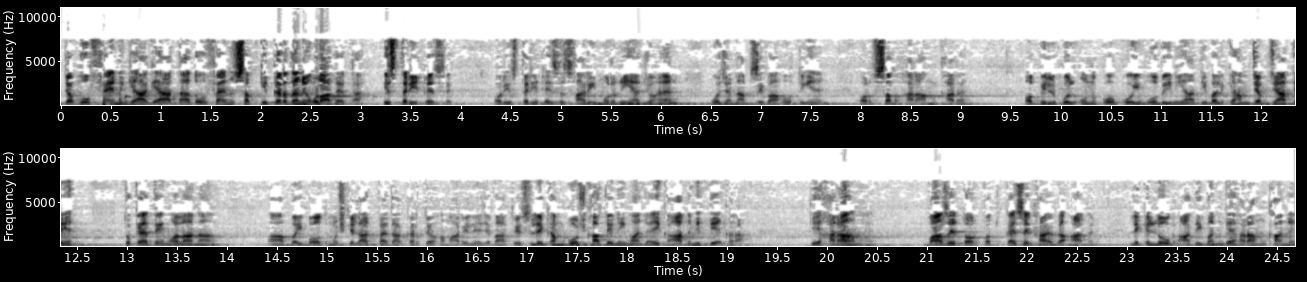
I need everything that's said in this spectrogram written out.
جب وہ فین کے آگے آتا تو وہ فین سب کی گردنیں اڑا دیتا اس طریقے سے۔ اور اس طریقے سے ساری مرغیاں جو ہیں، وہ جناب ذبح ہوتی ہیں اور سب حرام کھا رہے ہیں۔ اور بالکل ان کو کوئی وہ بھی نہیں آتی، بلکہ ہم جب جاتے ہیں تو کہتے ہیں، مولانا، آپ بھائی بہت مشکلات پیدا کرتے ہو ہمارے لیے جب آتے اس لیے کہ ہم گوشت کھاتے نہیں، وہاں جائے ایک آدمی دیکھ رہا کہ حرام ہے۔ واضح طور پر تو کیسے کھائے گا آدمی لیکن لوگ آدھی بن گئے حرام کھانے۔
